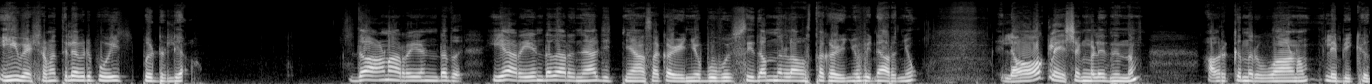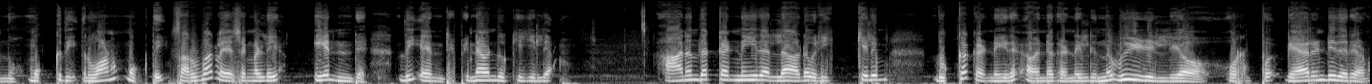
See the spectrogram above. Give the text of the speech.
ഈ വിഷമത്തിൽ അവർ പോയി പെടില്ല. ഇതാണ് അറിയേണ്ടത്. ഈ അറിയേണ്ടത് അറിഞ്ഞാൽ ജിജ്ഞാസ കഴിഞ്ഞു ഭൂവിസിതം എന്നുള്ള അവസ്ഥ കഴിഞ്ഞു പിന്നെ അറിഞ്ഞു. എല്ലാ ക്ലേശങ്ങളിൽ നിന്നും അവർക്ക് നിർവാണം ലഭിക്കുന്നു. മുക്തി നിർവാണം മുക്തി. സർവ ക്ലേശങ്ങളുടെയും എൻഡ് ദി എൻഡ് പിന്നെ അവൻ ദുഃഖിക്കില്ല. ആനന്ദക്കണ്ണീരല്ലാതെ ഒരിക്കലും ദുഃഖക്കണ്ണീര് അവന്റെ കണ്ണിൽ നിന്ന് വീഴില്ല. ഉറപ്പ് ഗ്യാരണ്ടി തരികയാണ്.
